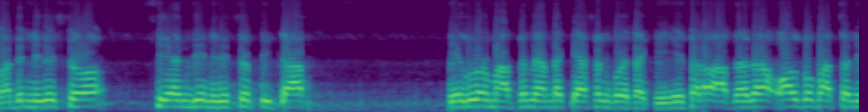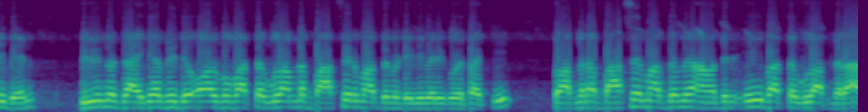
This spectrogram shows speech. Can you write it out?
আমাদের নিজস্ব সিএনজি নিজস্ব পিক এগুলোর মাধ্যমে আমরা ক্যাশ অন করে থাকি। এছাড়াও আপনারা যারা অল্প বাচ্চা নেবেন, বিভিন্ন জায়গা ভেদে অল্প বাচ্চাগুলো আমরা বাসের মাধ্যমে ডেলিভারি করে থাকি। তো আপনারা বাসের মাধ্যমে আমাদের এই বাচ্চাগুলো আপনারা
